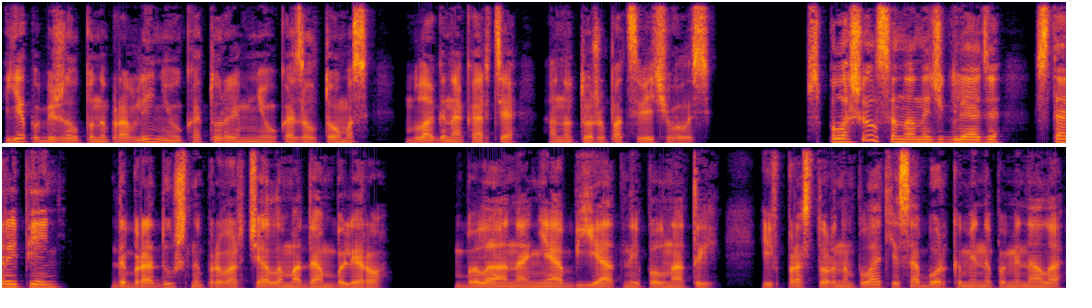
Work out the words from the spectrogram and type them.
я побежал по направлению, которое мне указал Томас, благо на карте оно тоже подсвечивалось. «Сполошился на ночь глядя, старый пень», — добродушно проворчала мадам Болеро. Была она необъятной полноты и в просторном платье с оборками напоминала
